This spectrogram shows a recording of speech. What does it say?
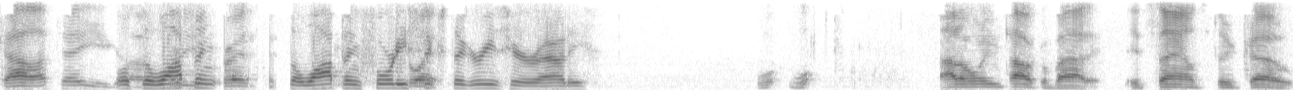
Kyle, I tell you, Well, it's uh, a whopping- impressive. It's a whopping 46 degrees here, Rowdy. Wh- wh- I don't even talk about it. It sounds too cold.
